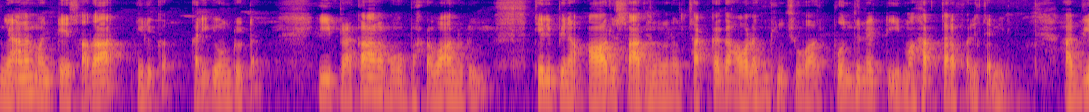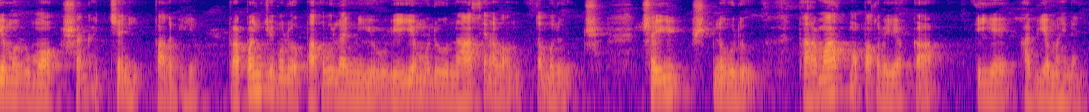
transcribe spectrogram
జ్ఞానం అంటే సదా నిలుక కలిగి ఉండుట. ఈ ప్రకారము భగవానుడు తెలిపిన ఆరు సాధనలను చక్కగా అవలంబించువారు పొందినట్టి మహత్తర ఫలితం ఇది అవ్యముగు మోక్ష గచ్చని పదవీయం. ప్రపంచములో పదవులన్నీ వ్యయములు నాశనవంతములు క్షయిష్ణువులు పరమాత్మ పదవి యొక్క టీయే అవ్యమైనది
